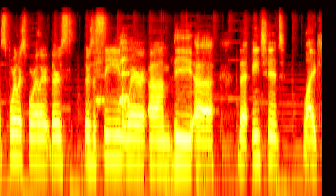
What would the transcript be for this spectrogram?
spoiler, spoiler. There's there's a scene where um, the uh, the ancient like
